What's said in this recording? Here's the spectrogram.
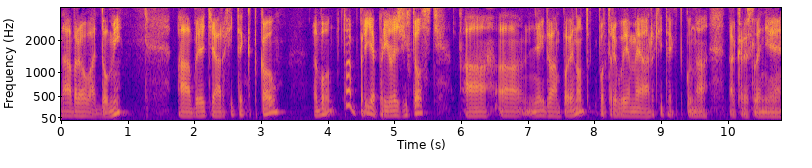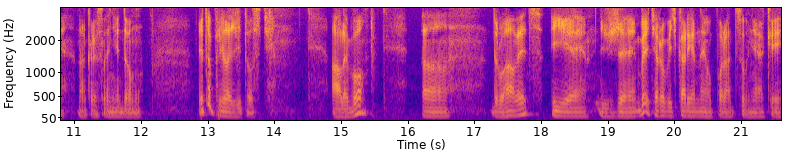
navrhovať domy a budete architektkou, lebo tam príde príležitosť a, a niekto vám povie, no tak potrebujeme architektku na, na, kreslenie, na kreslenie domu. Je to príležitosť. Alebo a, Druhá vec je, že budete robiť kariérneho poradcu v nejakej,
